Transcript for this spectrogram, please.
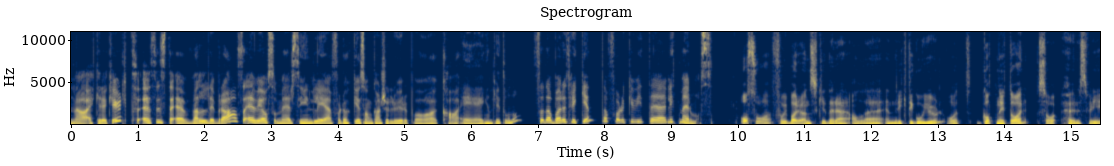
Ja, er ikke det kult? Jeg syns det er veldig bra. Så er vi også mer synlige for dere som kanskje lurer på hva er egentlig Tono. Så da bare trykk inn, da får dere vite litt mer om oss. Og så får vi bare ønske dere alle en riktig god jul og et godt nytt år, så høres vi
